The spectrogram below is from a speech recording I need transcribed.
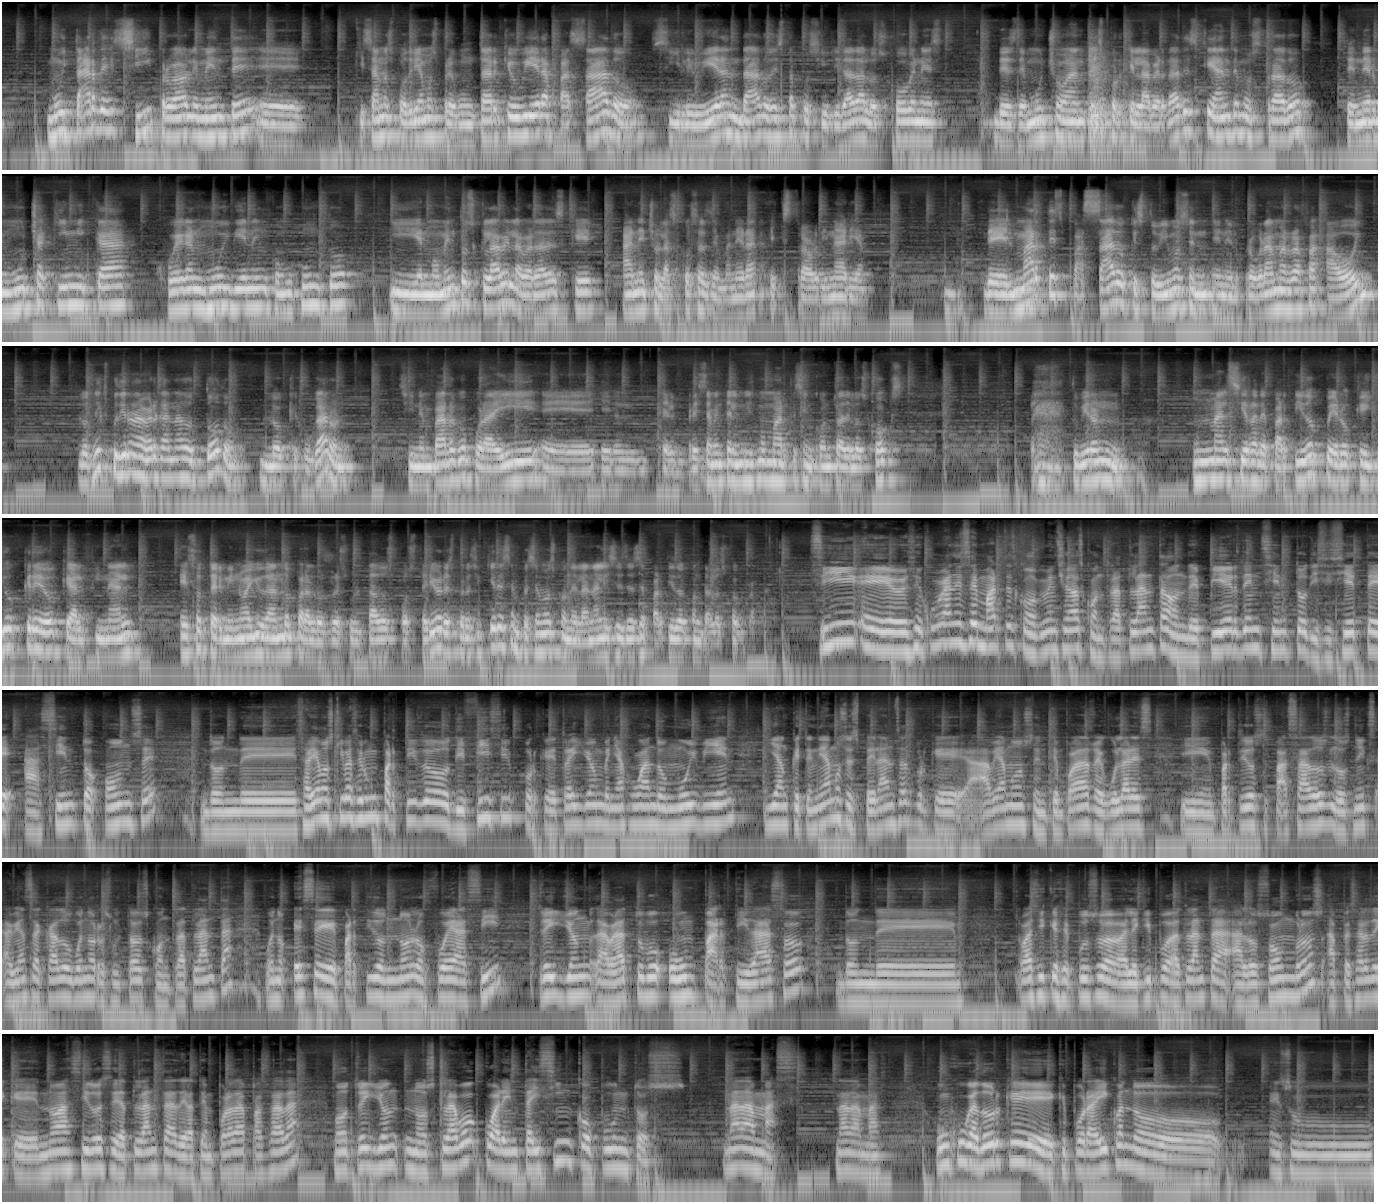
Muy tarde, sí, probablemente. eh, quizá nos podríamos preguntar qué hubiera pasado si le hubieran dado esta posibilidad a los jóvenes desde mucho antes, porque la verdad es que han demostrado tener mucha química, juegan muy bien en conjunto y en momentos clave la verdad es que han hecho las cosas de manera extraordinaria. Del martes pasado que estuvimos en, el programa Rafa a hoy, los Knicks pudieron haber ganado todo lo que jugaron. Sin embargo, por ahí, eh, precisamente el mismo martes en contra de los Hawks, tuvieron un mal cierre de partido, pero que yo creo que al final eso terminó ayudando para los resultados posteriores. Pero si quieres, empecemos con el análisis de ese partido contra los Hawks. Sí, eh, se juegan ese martes, como bien mencionas, contra Atlanta, donde pierden 117 a 111 donde sabíamos que iba a ser un partido difícil porque Trey Young venía jugando muy bien y aunque teníamos esperanzas porque habíamos en temporadas regulares y en partidos pasados los Knicks habían sacado buenos resultados contra Atlanta, bueno, ese partido no lo fue así. Trey Young la verdad tuvo un partidazo donde ahora sí que se puso al equipo de Atlanta a los hombros a pesar de que no ha sido ese Atlanta de la temporada pasada cuando Trey Young nos clavó 45 puntos. Nada más. Nada más. Un jugador que, por ahí cuando en su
